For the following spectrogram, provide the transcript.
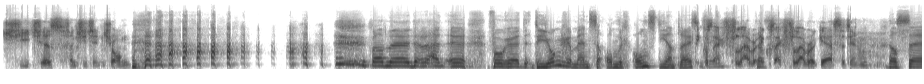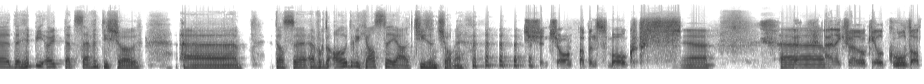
Cheech is, van Cheech en Chong. van, eh, de, eh, voor eh, de, de jongere mensen onder ons die aan het Ik luisteren was zijn, echt, flabber, Dat ik was echt flabbergasted, ja. dat is de hippie uit That 70 Show. Dat is, en voor de oudere gasten, ja, Cheese en Chong. Hè. Cheech en Chong, Up in Smoke. Ja. En ik vind het ook heel cool dat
